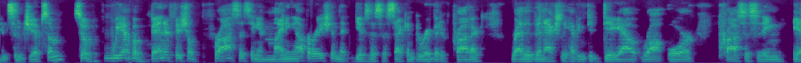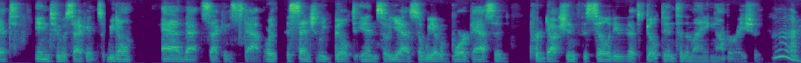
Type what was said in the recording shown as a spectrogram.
and some gypsum. So we have a beneficial processing and mining operation that gives us a second derivative product rather than actually having to dig out raw ore, processing it into a second. So we don't add that second step or essentially built in. So yeah, so we have a boric acid production facility that's built into the mining operation. Ah,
